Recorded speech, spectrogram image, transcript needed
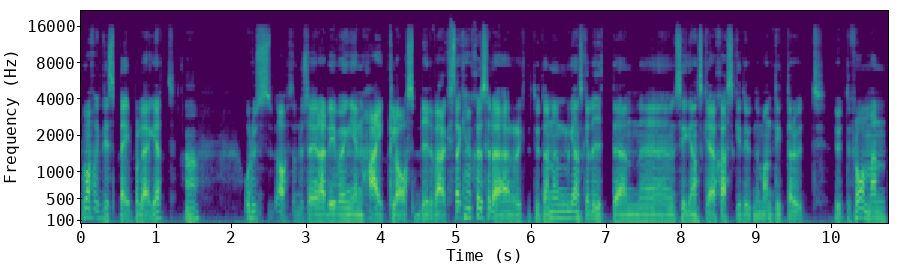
de har faktiskt spejl på läget. Ja. Och du, ja, som du säger här, det var ingen high class bilverkstad kanske sådär riktigt, utan en ganska liten, eh, ser ganska sjaskigt ut när man tittar ut utifrån. Men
